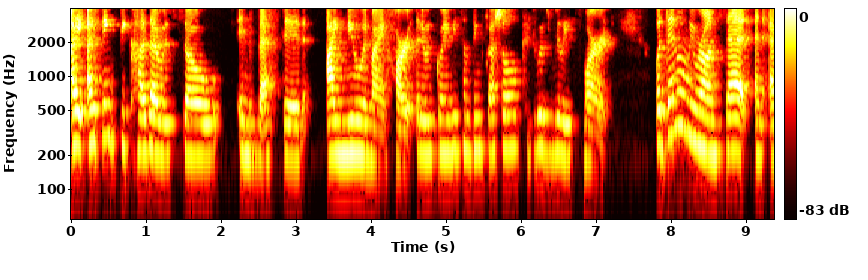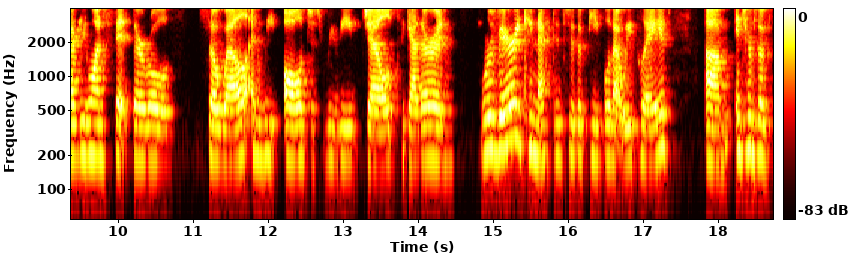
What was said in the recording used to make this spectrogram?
I, I think because I was so invested I knew in my heart that it was going to be something special because it was really smart. But then when we were on set and everyone fit their roles so well and we all just really gelled together and we're very connected to the people that we played um, in terms of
